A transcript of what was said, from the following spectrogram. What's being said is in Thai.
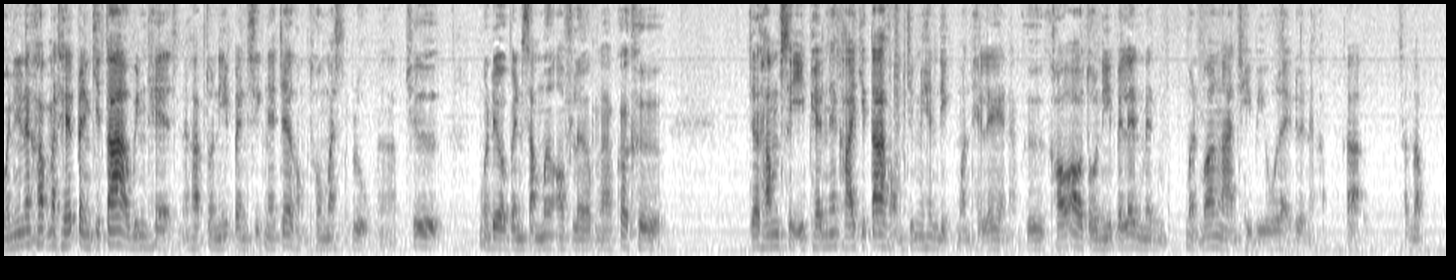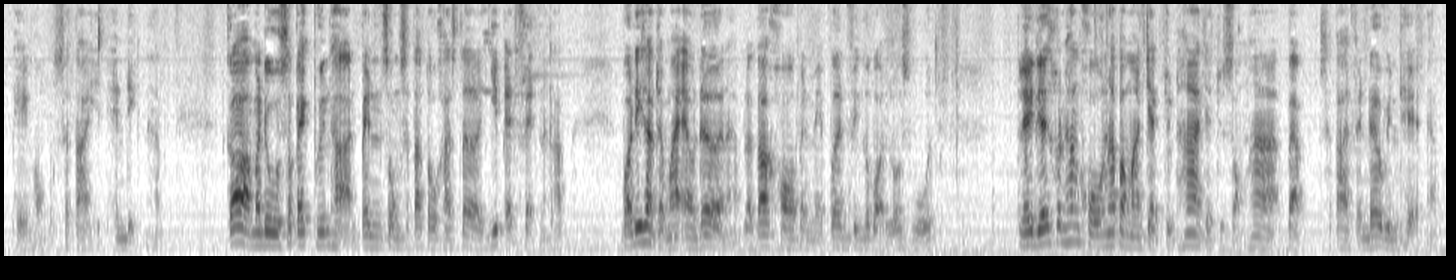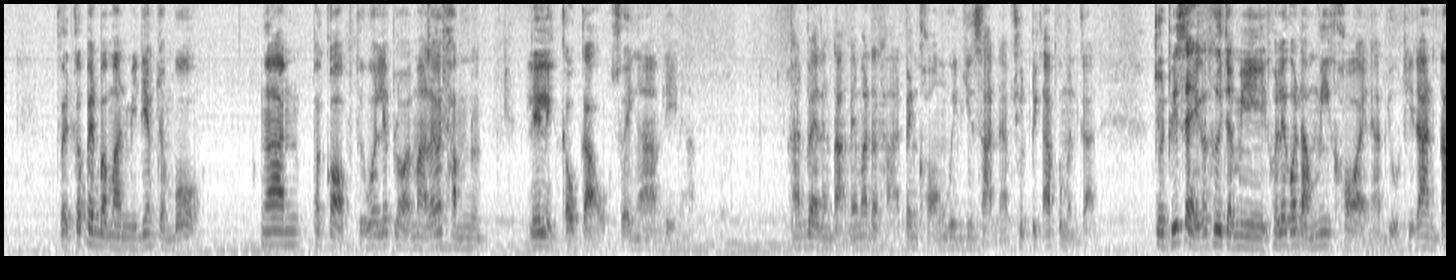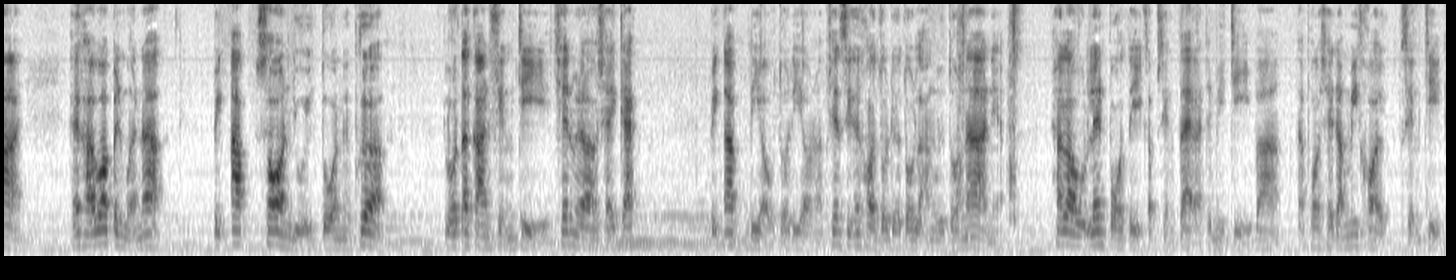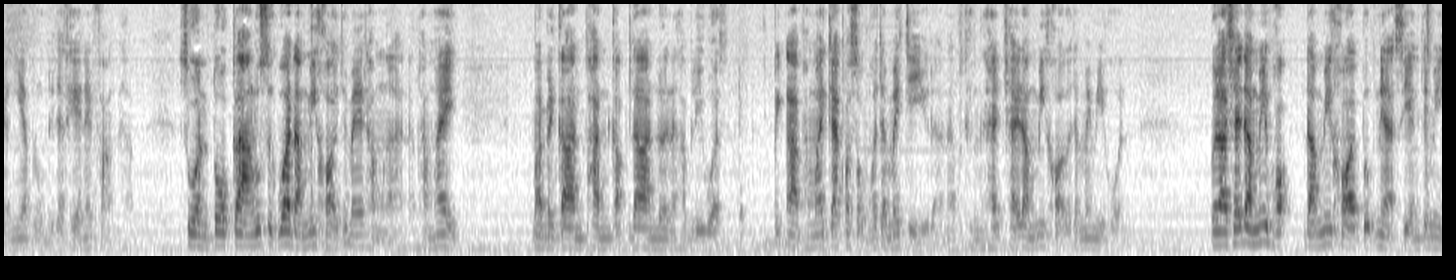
วันนี้นะครับมา test เป็นกีตาร์วินเทจนะครับตัวนี้เป็น signature ของ Thomas Blug นะครับชื่อโมเดลเป็น Summer of Love นะครับก็คือ จะทำสี paint คล้ายกีตาร์ของ Jimi Hendrix Monterey นะครับคือเขาเอาตัวนี้ไปเล่นเป็นเหมือนว่างาน tribute อะไรด้วยนะครับ ก็สำหรับเพลงของสไตล์เฮนดิกนะครับก็มาดูสเปคพื้นฐานเป็นทรง Stratocaster 21 fret นะครับ body ทำจากไม้ alder นะครับแล้วก็คอเป็นเมเปิล fingerboard rosewood radius ค่อนข้างโค้งนะประมาณ 7.5 7.25 แบบสไตล์ Fender vintage นะครับ fret ก็เป็นประมาณ medium jumbo งานประกอบถือว่าเรียบร้อยมาก แล้วก็ทำ relic เก่าๆ สวยงามดีนะครับฮาร์ดแวร์ต่างๆ ได้มาตรฐานเป็นของ Wilkinson นะครับ ชุดปิกอัพก็เหมือนกัน จุดพิเศษก็คือจะมีเขาเรียกว่า dummy coil นะครับ อยู่ที่ด้านใต้คล้ายๆว่าเป็นเหมือนว่าปิกอัพซ่อนอยู่อีกตัวหนึ่งเพื่อลดอาการเสียงจี่เช่นเวลาเราใช้แก๊กปิกอัพเดี่ยวตัวเดียวนะครับ เช่น single coil ตัวเดียวตัวหลังหรือตัวหน้าเนี่ย ถ้าเราเล่นปกติกับเสียงแตกอาจจะมีจี่บ้าง แต่พอใช้ dummy coil เสียงจี่จะเงียบลงเดี๋ยวจะ test ให้ฟังนะครับ ส่วนตัวกลางรู้สึกว่า dummy coil จะไม่ได้ทำงานนะทำให้มันเป็นการพันกลับด้านด้วยนะครับ reverse pickup ทำให้แก๊กผสมก็จะไม่จี่อยู่แล้วนะถึงใช้ dummy coil ก็จะไม่มีผลเวลาใช้ dummy พอ dummy coil ปุ๊บเนี่ยเสียงจะมี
